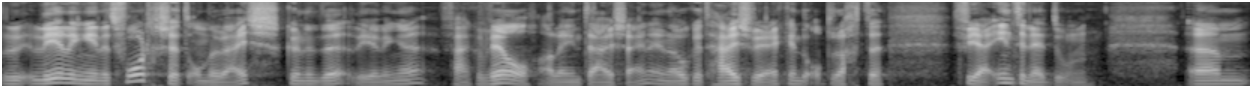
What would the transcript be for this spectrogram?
leerlingen in het voortgezet onderwijs kunnen de leerlingen vaak wel alleen thuis zijn. En ook het huiswerk en de opdrachten via internet doen. Um,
